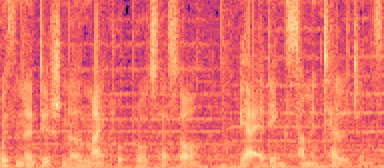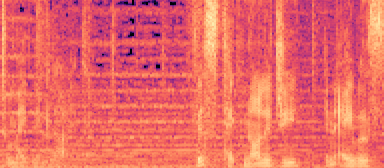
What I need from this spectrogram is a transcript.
With an additional microprocessor, we are adding some intelligence to Magnic Light. This technology enables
